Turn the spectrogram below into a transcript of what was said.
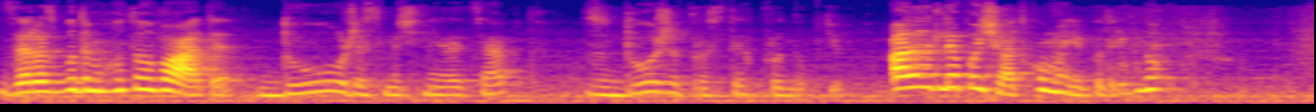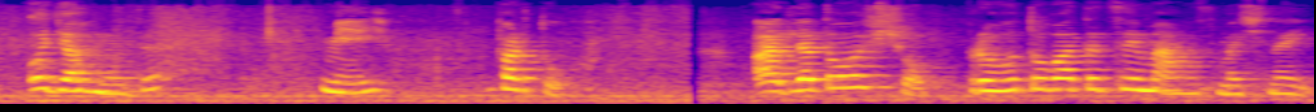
Зараз будемо готувати дуже смачний рецепт з дуже простих продуктів. Але для початку мені потрібно одягнути мій фартух. А для того, щоб приготувати цей мега смачний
